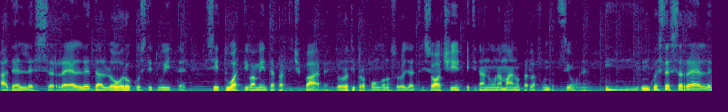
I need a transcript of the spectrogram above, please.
a delle SRL da loro costituite. Sei tu attivamente a partecipare, loro ti propongono solo gli altri soci e ti danno una mano per la fondazione. E in queste SRL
